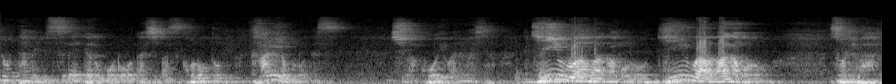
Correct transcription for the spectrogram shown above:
のために全てのものをなします。この富は神のものです。主はこう言われました。銀は我が物銀は我が物。それは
